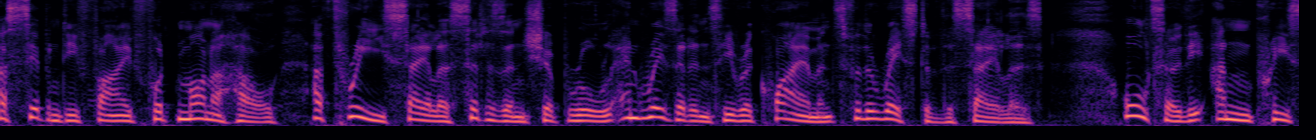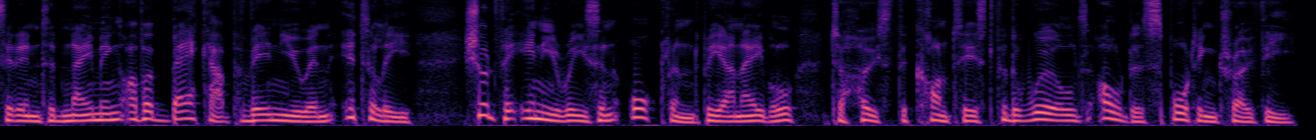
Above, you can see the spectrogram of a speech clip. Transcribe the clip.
a 75 foot monohull, a three sailor citizenship rule, and residency requirements for the rest of the sailors. Also, the unprecedented naming of a backup venue in Italy, should for any reason Auckland be unable to host the contest for the world's oldest sporting trophy.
